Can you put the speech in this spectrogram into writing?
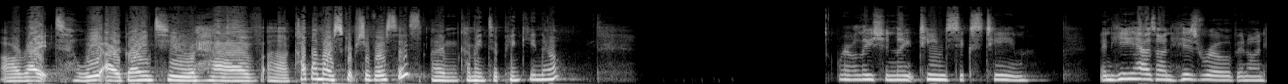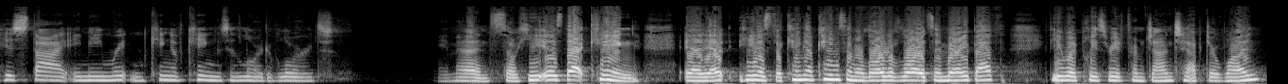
All right, we are going to have a couple more scripture verses. I'm coming to Pinky now. Revelation 19:16. And he has on his robe and on his thigh a name written, King of Kings and Lord of Lords. Amen. So he is that king, and he is the King of Kings and the Lord of Lords. And Mary Beth, if you would please read from John chapter 1.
